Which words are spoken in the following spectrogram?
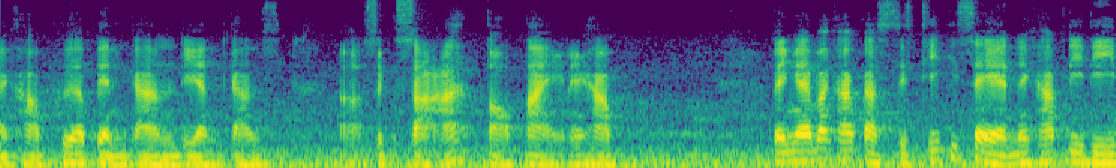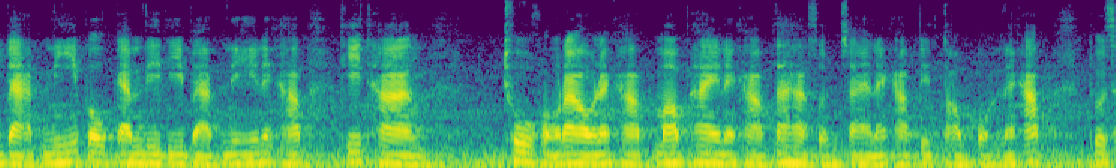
นะครับเพื่อเป็นการเรียนการศึกษาต่อไปนะครับ เป็นไงบ้างครับกับสิทธิพิเศษนะครับดีๆ แบบนี้โปรแกรมดีๆ แบบนี้นะครับที่ทางทูของเรานะครับมอบให้นะครับถ้าหากสนใจนะครับติดต่อผมนะครับทูส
